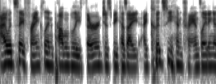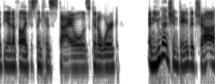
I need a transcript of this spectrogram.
I would say Franklin probably third, just because I I could see him translating at the NFL. I just think his style is going to work. And you mentioned David Shaw.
